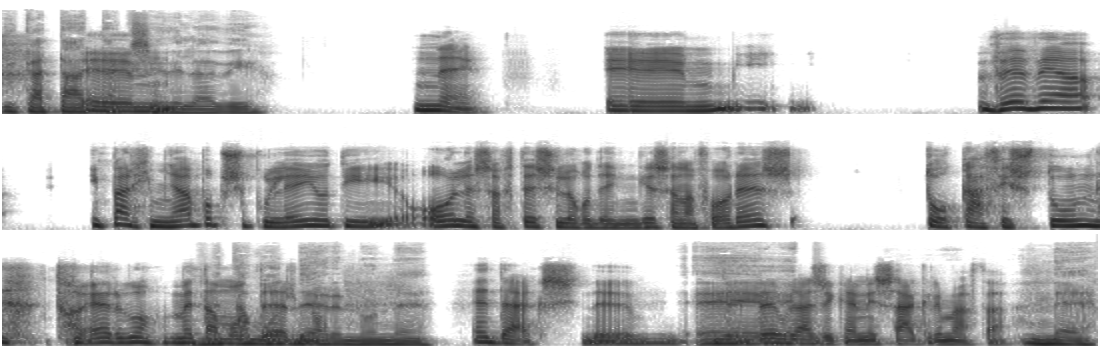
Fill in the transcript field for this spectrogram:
Η κατάταξη δηλαδή. Ναι. Ε, βέβαια υπάρχει μια άποψη που λέει ότι όλες αυτές οι λογοτεχνικές αναφορές το καθιστούν το έργο μεταμοντέρνο. ναι. Εντάξει, δεν, ε, βγάζει κανείς άκρη με αυτά. Ναι,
